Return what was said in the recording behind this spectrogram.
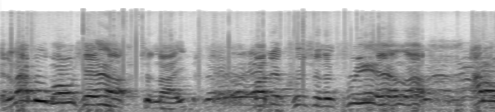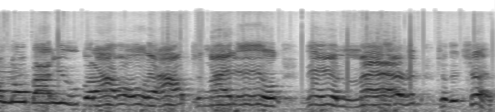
And I move on here tonight, my dear Christian and friend, uh, I don't know about you, but I'm only out tonight being married to the church.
